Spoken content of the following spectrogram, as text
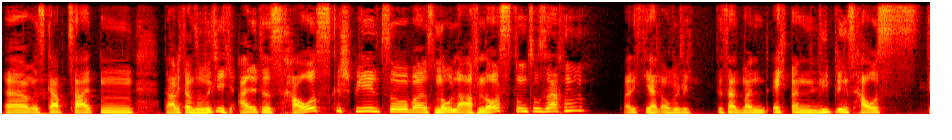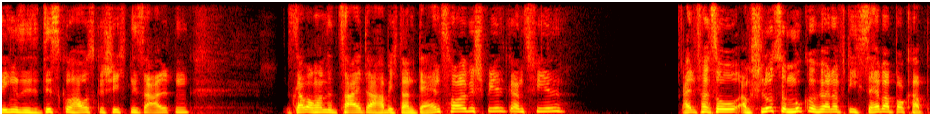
Ähm, es gab Zeiten, da habe ich dann so wirklich altes Haus gespielt, so war es No Love Lost und so Sachen, weil ich die halt auch wirklich, das ist halt mein echt mein Lieblingshaus-Ding, diese Disco-Haus-Geschichten, diese alten. Es gab auch mal eine Zeit, da habe ich dann Dancehall gespielt, ganz viel. Einfach so am Schluss so Mucke hören, auf die ich selber Bock hab.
